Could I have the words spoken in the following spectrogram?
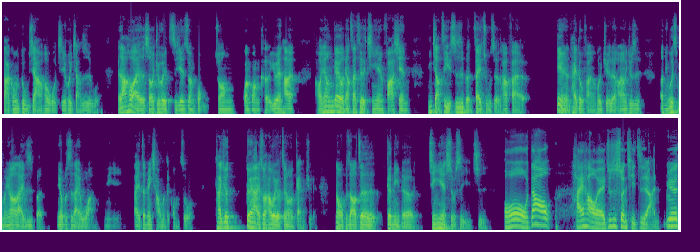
打工度假，然后我其实会讲日文，可是他后来的时候就会直接装光装观光客，因为他好像应该有两三次的经验，发现你讲自己是日本在住者，他反而店员的态度反而会觉得好像就是，啊，你为什么要来日本？你又不是来玩，你来这边抢我们的工作，他就对他来说，他会有这种感觉。那我不知道这跟你的经验是不是一致？哦，倒还好诶，就是顺其自然，因为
